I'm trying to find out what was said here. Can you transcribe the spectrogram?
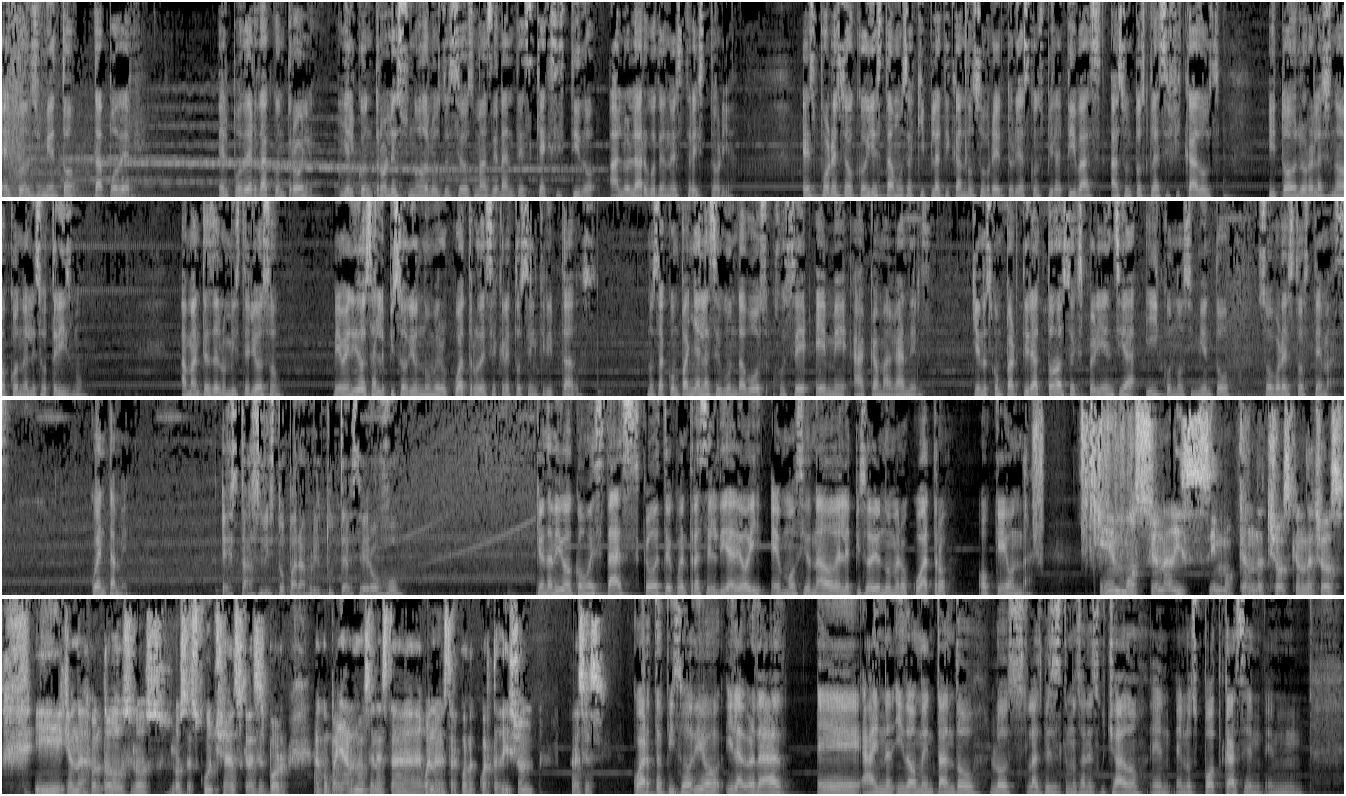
El conocimiento da poder. El poder da control y el control es uno de los deseos más grandes que ha existido a lo largo de nuestra historia. Es por eso que hoy estamos aquí platicando sobre teorías conspirativas, asuntos clasificados y todo lo relacionado con el esoterismo. Amantes de lo misterioso, bienvenidos al episodio número 4 de Secretos Encriptados. Nos acompaña en la segunda voz José M. Acamaganers, quien nos compartirá toda su experiencia y conocimiento sobre estos temas. Cuéntame. ¿Estás listo para abrir tu tercer ojo? ¿Qué onda amigo? ¿Cómo estás? ¿Cómo te encuentras el día de hoy? ¿Emocionado del episodio número 4? ¿O qué onda? Emocionadísimo. ¿Qué onda, chos? ¿Qué onda, chos? ¿Y qué onda con todos los, los escuchas? Gracias por acompañarnos en esta, bueno, en esta cuarta edición. Gracias cuarto episodio y la verdad eh, han ido aumentando los, las veces que nos han escuchado en, en los podcasts, en, en,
